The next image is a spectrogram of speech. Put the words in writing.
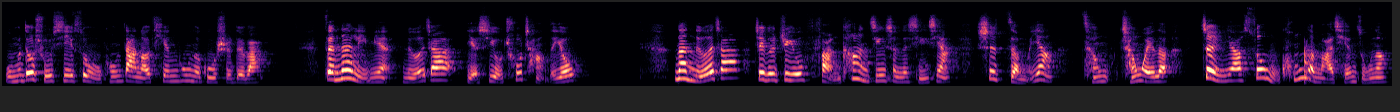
我们都熟悉孙悟空大闹天宫的故事，对吧？在那里面，哪吒也是有出场的哟。那哪吒这个具有反抗精神的形象是怎么样成成为了镇压孙悟空的马前卒呢？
